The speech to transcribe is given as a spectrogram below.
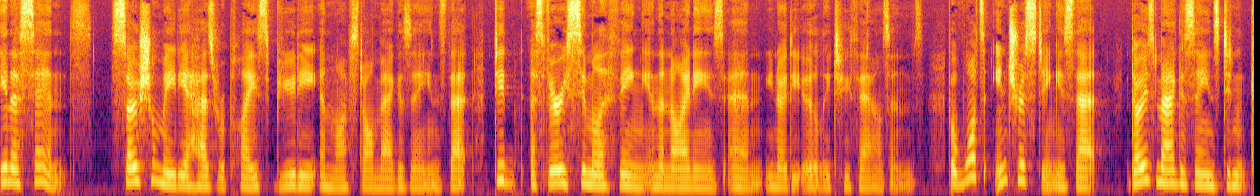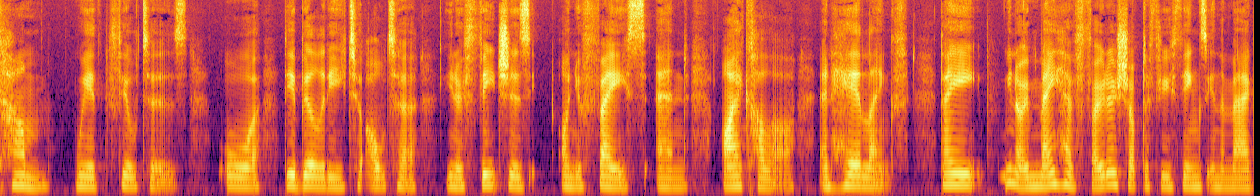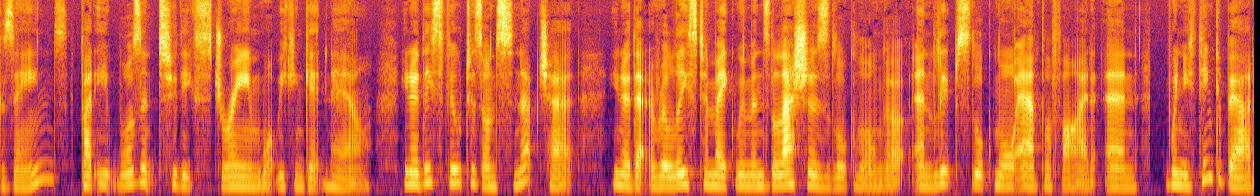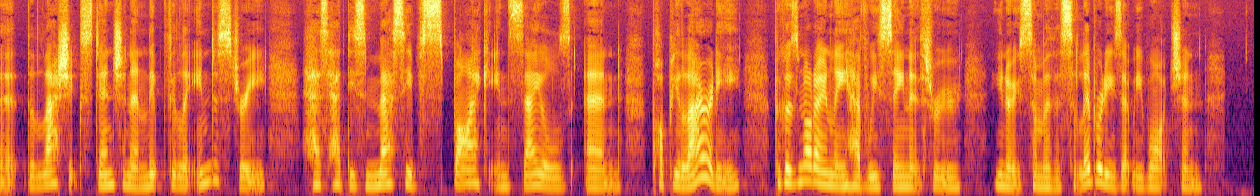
In a sense, social media has replaced beauty and lifestyle magazines that did a very similar thing in the 90s and, you know, the early 2000s. But what's interesting is that those magazines didn't come with filters or the ability to alter, you know, features on your face and eye color and hair length. They, you know, may have photoshopped a few things in the magazines, but it wasn't to the extreme what we can get now. You know, these filters on Snapchat you know, that are released to make women's lashes look longer and lips look more amplified. And when you think about it, the lash extension and lip filler industry has had this massive spike in sales and popularity because not only have we seen it through, you know, some of the celebrities that we watch and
